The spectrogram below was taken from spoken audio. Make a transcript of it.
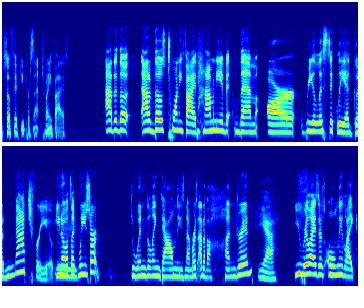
so 50% 25 out of the out of those 25 how many of them are realistically a good match for you you know it's like when you start dwindling down these numbers out of a hundred Yeah. you realize there's only like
